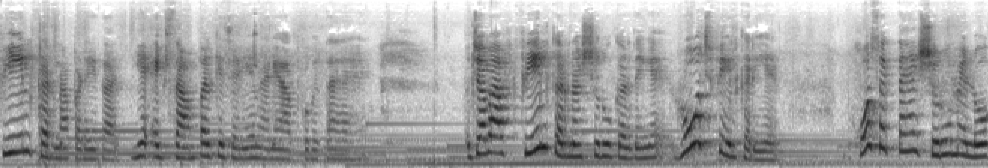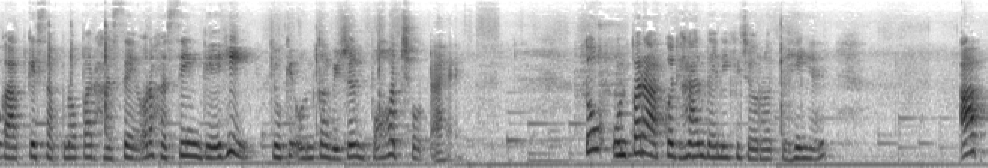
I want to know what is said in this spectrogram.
फील करना पड़ेगा। ये एग्ज़ाम्पल के ज़रिए मैंने आपको बताया है। जब आप फील करना शुरू कर देंगे, रोज़ फील करिए। हो सकता है शुरू में लोग आपके सपनों पर हंसे और हंसेंगे ही, क्योंकि उनका विजन बहुत छोटा है। तो उन पर आपको ध्यान देने की ज़रूरत नहीं है। आप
